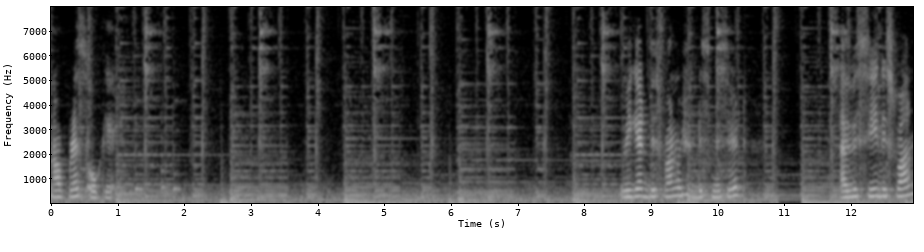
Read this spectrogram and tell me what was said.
Now press ok we get this one we should dismiss it as we see this one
